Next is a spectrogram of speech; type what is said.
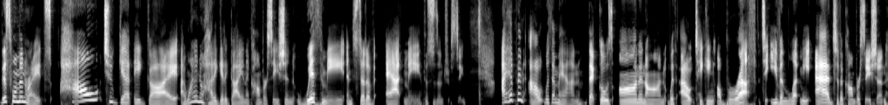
This woman writes, How to get a guy? I want to know how to get a guy in a conversation with me instead of at me. This is interesting. I have been out with a man that goes on and on without taking a breath to even let me add to the conversation.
